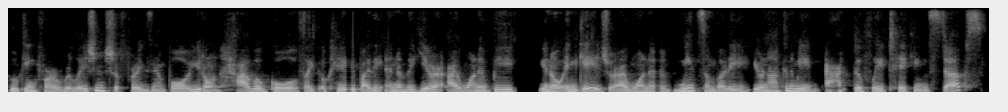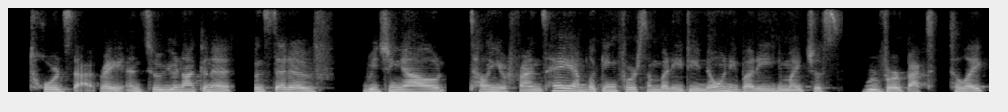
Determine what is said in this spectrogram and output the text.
looking for a relationship, for example, you don't have a goal of like, okay, by the end of the year, I want to be, you know, engaged or I want to meet somebody. You're not going to be actively taking steps towards that, right? And so you're not going to, instead of reaching out, telling your friends, hey, I'm looking for somebody, do you know anybody? You might just revert back to like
